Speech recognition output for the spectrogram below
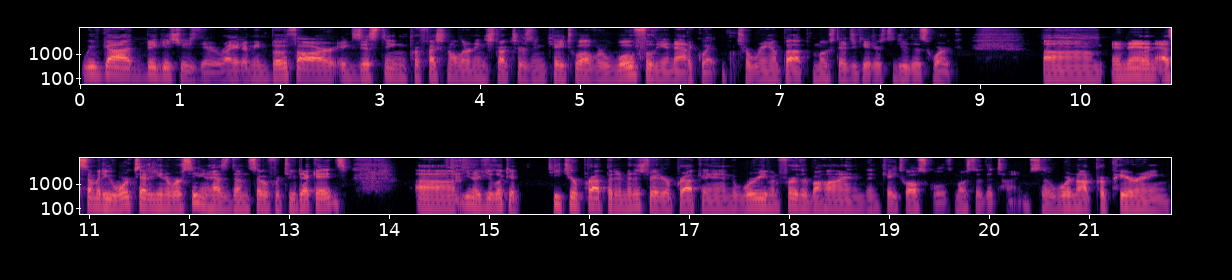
we've got big issues there, right? I mean, both our existing professional learning structures in K-12 are woefully inadequate to ramp up most educators to do this work. Um, and then as somebody who works at a university and has done so for two decades, uh, you know, if you look at teacher prep and administrator prep, and we're even further behind than K-12 schools most of the time. So we're not preparing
